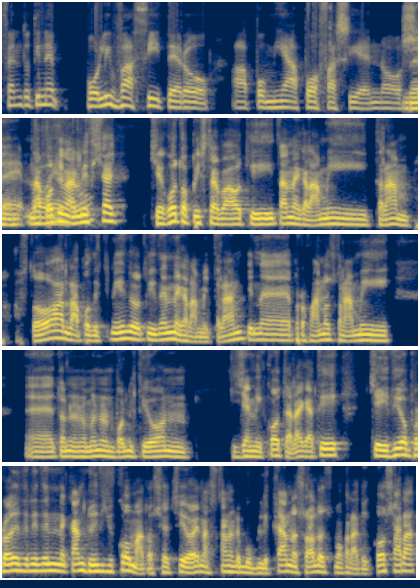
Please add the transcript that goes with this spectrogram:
φαίνεται ότι είναι πολύ βαθύτερο από μια απόφαση ενός ναι. Ε, να πω την αλήθεια, και εγώ το πίστευα ότι ήταν γραμμή Τραμπ αυτό, αλλά αποδεικνύεται ότι δεν είναι γραμμή Τραμπ, είναι προφανώς γραμμή ε, των Ηνωμένων Πολιτειών γενικότερα, γιατί και οι δύο πρόεδροι δεν είναι καν του ίδιου κόμματος. Ο ένας ήταν Ρεπουμπλικάνος, ο άλλος Δημοκρατικός, άρα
